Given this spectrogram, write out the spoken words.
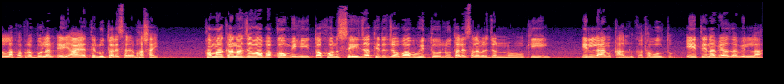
আল্লাহ ফাকরবুল্লাহ এই আয়াতে লুত আলি সালামের ভাষায়। ফামাকানা জবাবা কমিহি তখন সেই জাতির জবাব হইতো লুত আলি সালামের জন্য কি? ইল্লান কালু, কথা বলতো। এ তেনাবি আজাবিল্লাহ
